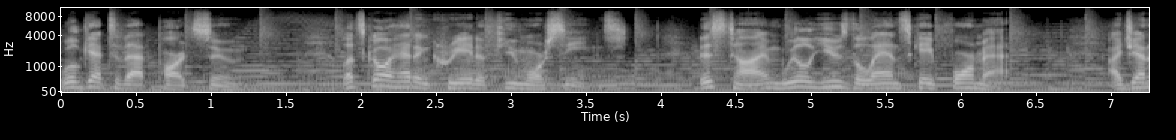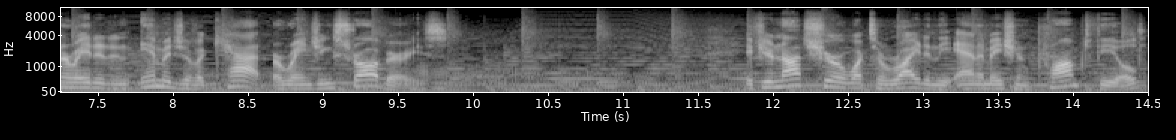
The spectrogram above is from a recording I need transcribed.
we'll get to that part soon. Let's go ahead and create a few more scenes. This time, we'll use the landscape format. I generated an image of a cat arranging strawberries. If you're not sure what to write in the animation prompt field,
